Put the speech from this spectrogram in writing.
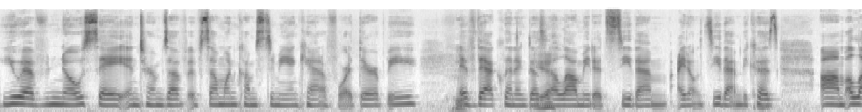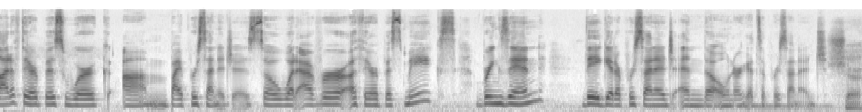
you have no say in terms of if someone comes to me and can't afford therapy, if that clinic doesn't Yeah. allow me to see them, I don't see them because um, a lot of therapists work um, by percentages. So whatever a therapist makes, brings in, they get a percentage and the owner gets a percentage. Sure.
